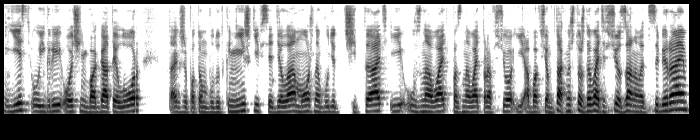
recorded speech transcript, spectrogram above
Есть у игры очень богатый лор, также потом будут книжки, все дела, можно будет читать и узнавать, познавать про все и обо всем. Так, ну что ж, давайте все заново собираем.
